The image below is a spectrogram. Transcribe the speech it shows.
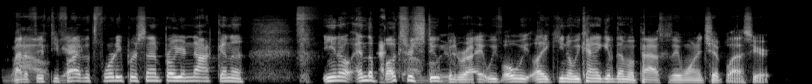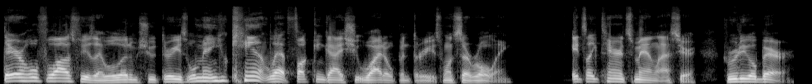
Wow, Out of 55, yeah. that's 40%, bro. You're not gonna, you know, and the Bucks are stupid, right? We've always like, you know, we kind of give them a pass because they won a chip last year their whole philosophy is like, we'll let them shoot threes. Well, man, you can't let fucking guys shoot wide open threes once they're rolling. It's like Terrence Mann last year, Rudy Gobert.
